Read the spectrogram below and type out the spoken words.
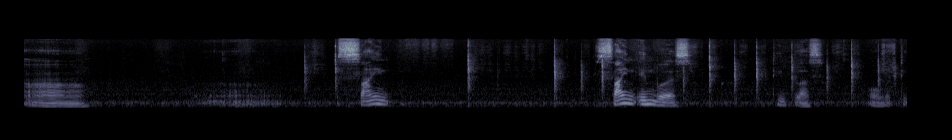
uh, sine sine inverse t plus over t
